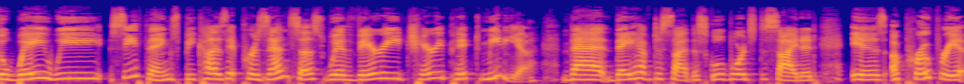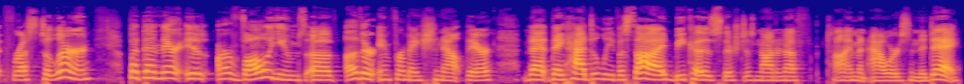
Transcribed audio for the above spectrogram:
the way we see things because it presents us with very cherry picked media that they have decided, the school boards decided is appropriate for us to learn. But then there is, are volumes of other information out there that they had to leave aside because there's just not enough time and hours in the day.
